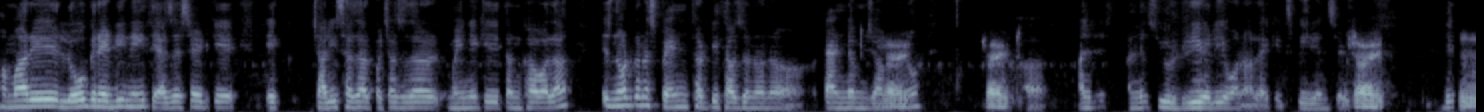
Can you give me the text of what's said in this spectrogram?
हमारे लोग रेडी नहीं थे. एज ए सेड के एक चालीस हज़ार पचास हज़ार महीने की तनख्वाह वाला is not gonna spend thirty thousand on tandem jump you know Right. unless unless you really wanna like experience it. Right. They Hmm.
